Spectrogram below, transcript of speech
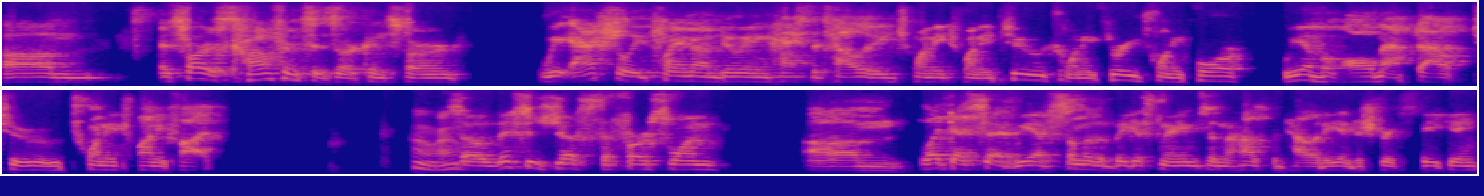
Um, as far as conferences are concerned, we actually plan on doing hospitality 2022, 23, 24. We have them all mapped out to 2025. Oh, wow. So this is just the first one. Um, like I said, we have some of the biggest names in the hospitality industry speaking.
